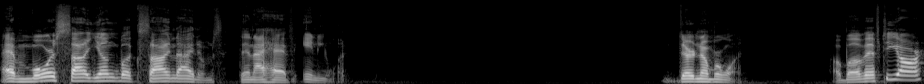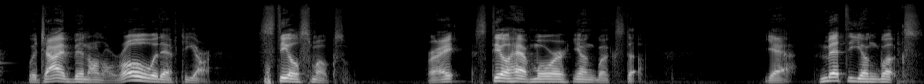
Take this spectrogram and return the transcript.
I have more signed Young Bucks signed items than I have anyone. They're number one. Above FTR, which I've been on a roll with FTR, still smokes them. Right? Still have more Young Bucks stuff. Yeah. Met the Young Bucks.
